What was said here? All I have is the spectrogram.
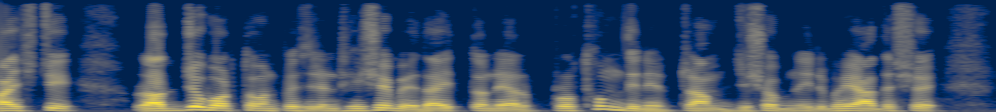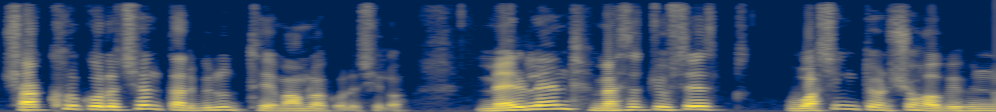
বাইশটি রাজ্য বর্তমান প্রেসিডেন্ট হিসেবে দায়িত্ব নেওয়ার প্রথম দিনে ট্রাম্প যেসব নির্বাহী আদেশে স্বাক্ষর করেছেন, তার বিরুদ্ধে মামলা করেছিল। ম্যারিল্যান্ড, ম্যাসাচুসেটস, ওয়াশিংটন সহ বিভিন্ন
